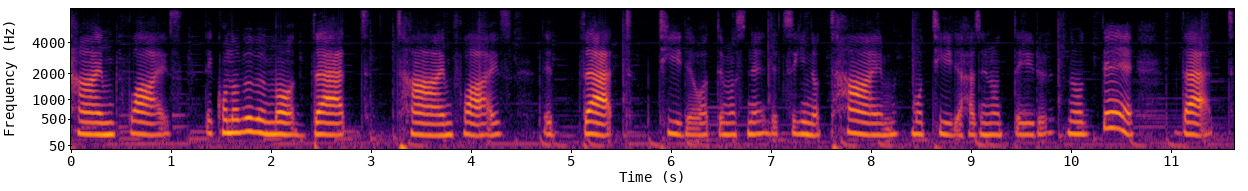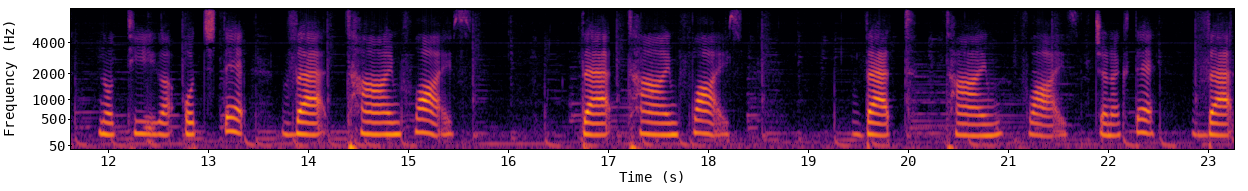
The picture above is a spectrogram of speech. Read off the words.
time flies でこの部分も that time flies で that t で終わってますねで次の time も t で始まっているので that の t が落ちて that time flies that time flies that time flies じゃなくて that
